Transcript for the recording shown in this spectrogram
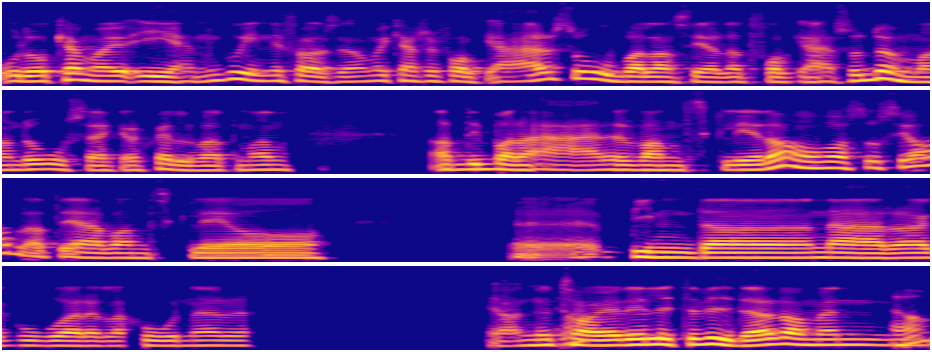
og da kan man jo igjen gå inn i födelsen, men kanskje folk er så ubalanserte, at folk er så dømmende og usikre selv at, man at det bare er vanskelig da, å være social, At det er vanskelig å eh, binde nære, gode relationer. Ja, nå tar jeg det litt videre, da, men Ja.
